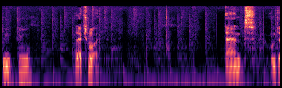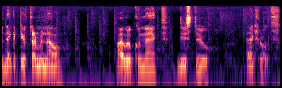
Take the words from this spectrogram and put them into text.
into electrolyte. And on the negative terminal I will connect these two electrodes.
